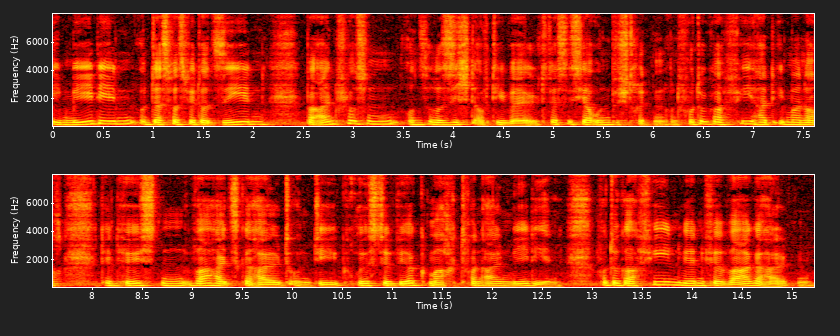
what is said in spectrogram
die Medien und das, was wir dort sehen, beeinflussen unsere Sicht auf die Welt. Das ist ja unbestritten. Und Fotografie hat immer noch den höchsten Wahrheitsgehalt und die größte Wirkmacht von allen Medien. Fotografien werden für wahr gehalten.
